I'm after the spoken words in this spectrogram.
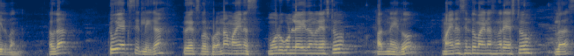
ಐದು ಬಂತು. ಹೌದಾ? ಟು ಎಕ್ಸ್ ಇರಲಿ ಈಗ. ಟು ಎಕ್ಸ್ ಬರ್ಕೊಳ್ಳೋಣ. ಮೈನಸ್ ಮೂರು ಗುಂಡ್ಲೆ ಐದು ಅಂದರೆ ಎಷ್ಟು? ಹದಿನೈದು. ಮೈನಸ್ ಇಂಟು ಮೈನಸ್ ಅಂದರೆ ಎಷ್ಟು? ಪ್ಲಸ್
